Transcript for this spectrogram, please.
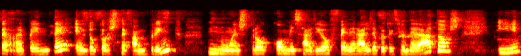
de repente, el doctor Stefan Brink, nuestro comisario federal de protección de datos y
